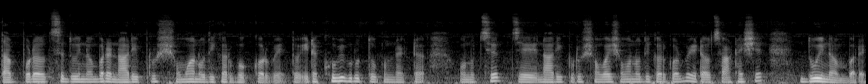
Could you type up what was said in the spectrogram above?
তারপরে হচ্ছে দুই নম্বরে নারী পুরুষ সমান অধিকার ভোগ করবে। তো এটা খুবই গুরুত্বপূর্ণ একটা অনুচ্ছেদ যে নারী পুরুষ সবাই সমান অধিকার করবে এটা হচ্ছে আঠাশের দুই নম্বরে।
